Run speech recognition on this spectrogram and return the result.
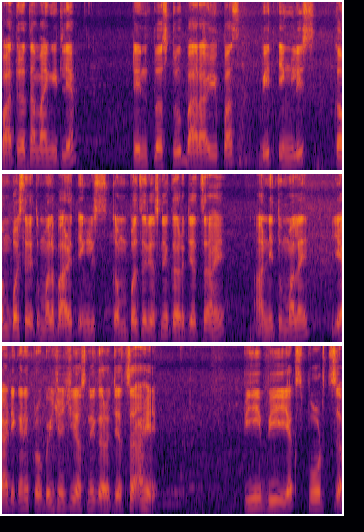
पात्रता मागितली आहे. टेन प्लस टू बारावी पास विथ इंग्लिश कंपल्सरी तुम्हाला बारावीत इंग्लिश कंपल्सरी असणे गरजेचं आहे. आणि तुम्हाला या ठिकाणी प्रोफेशनची असणे गरजेचं आहे. पी बी एक्स स्पोर्ट्सचं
